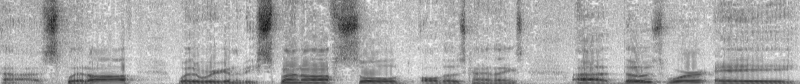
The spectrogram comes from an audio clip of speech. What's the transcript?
uh, split off, whether we were going to be spun off, sold, all those kind of things. Uh, those were a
